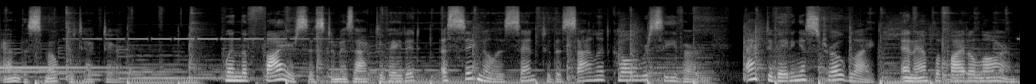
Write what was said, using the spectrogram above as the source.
and the smoke detector. When the fire system is activated, a signal is sent to the silent call receiver, activating a strobe light, an amplified alarm,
